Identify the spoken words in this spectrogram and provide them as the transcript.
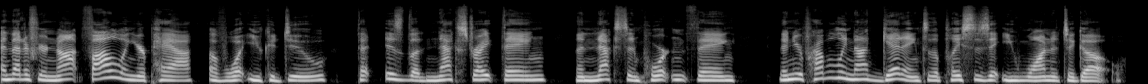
And that if you're not following your path of what you could do, that is the next right thing, the next important thing, then you're probably not getting to the places that you wanted to go.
